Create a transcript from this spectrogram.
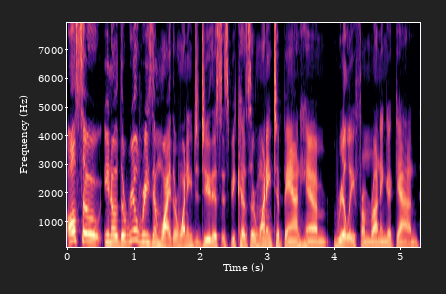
Also, you know, the real reason why they're wanting to do this is because they're wanting to ban him really from running again.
